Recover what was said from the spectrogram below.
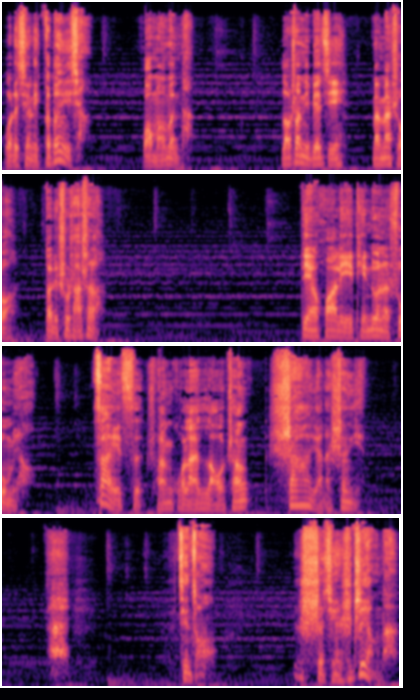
我的心里咯噔一下，慌忙问他：“老张，你别急，慢慢说，到底出啥事了？”电话里停顿了数秒。再一次传过来老张沙哑的声音：“哎，金总，事情是这样的，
